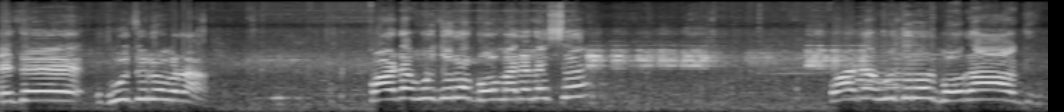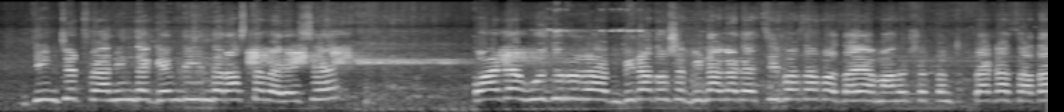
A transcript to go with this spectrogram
এই যে হুজুররা কয়টা বউ কয়টা হুজুরের জিন্সের প্যান্ট হিন্দা গেন্দি হিন্দা রাস্তা বেরিয়েছে কয়টা বিনা দোষে, বিনা গাড়ি চিপা চাপা যায় মানুষের টাকা চাঁদা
